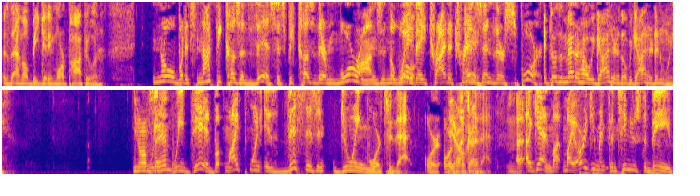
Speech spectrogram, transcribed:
is the MLB getting more popular? No, but it's not because of this. It's because they're morons in the way Well, they try to transcend their sport. It doesn't matter how we got here, though. We got here, didn't we? You know what I'm we, saying? We did, but my point is this isn't doing more to that or, or Yeah, less okay. to that. Uh, again, my, my argument continues to be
